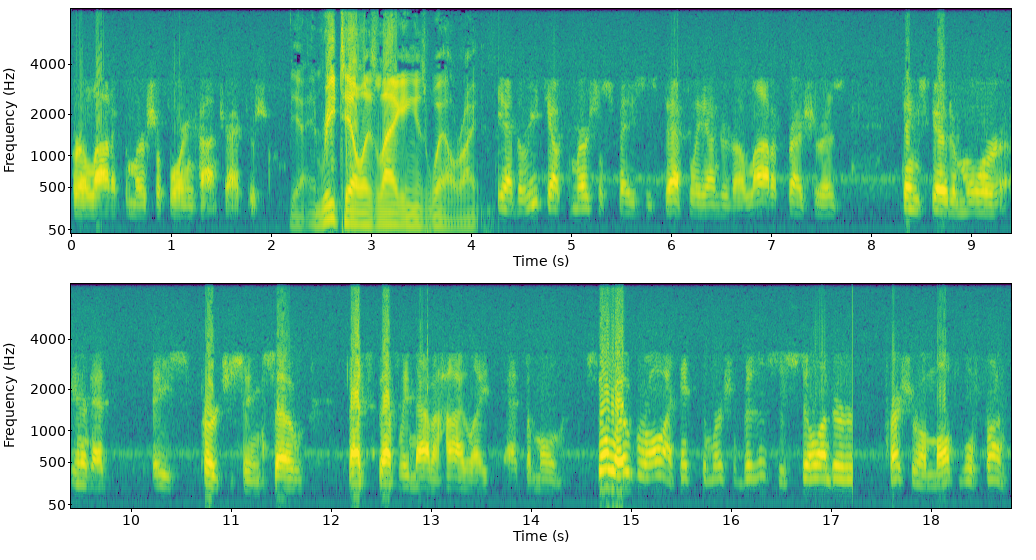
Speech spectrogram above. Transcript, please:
for a lot of commercial flooring contractors. Yeah, and retail is lagging as well, right? Yeah, the retail commercial space is definitely under a lot of pressure as things go to more internet-based purchasing. So that's definitely not a highlight at the moment. Still, overall, I think commercial business is still under pressure on multiple fronts.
